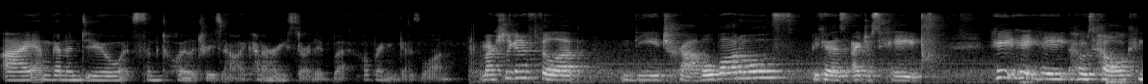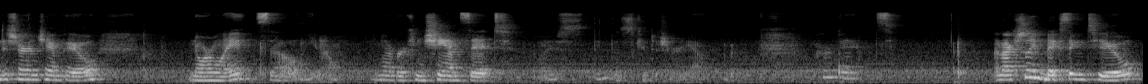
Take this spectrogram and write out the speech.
I am gonna do some toiletries now. I kind of already started, but I'll bring you guys along. I'm actually gonna fill up the travel bottles because I just hate, hate, hate, hate hotel conditioner and shampoo normally. So, you know, you never can chance it. I think this is conditioner, yeah. Okay. Perfect. I'm actually mixing two,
